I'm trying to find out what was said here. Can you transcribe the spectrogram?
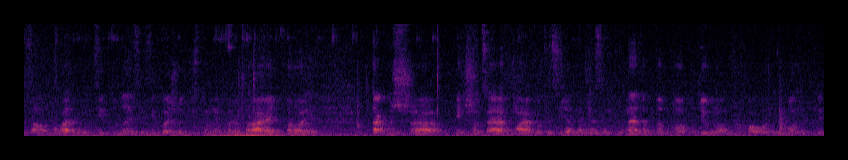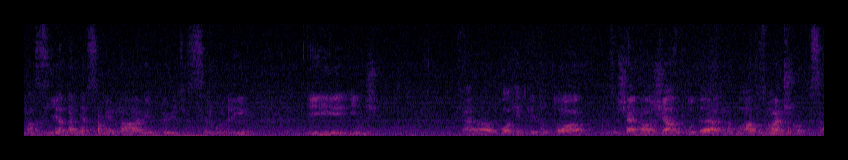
казав, наведені в цій таблиці, з якою швидкістю вони перебирають паролі. Також, е, якщо це має бути з'єднання з інтернетом, тобто потрібно враховувати похибки на з'єднання самі на відповідь серверів і інші е, похибки, тобто, звичайно, час буде набагато зменшуватися.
